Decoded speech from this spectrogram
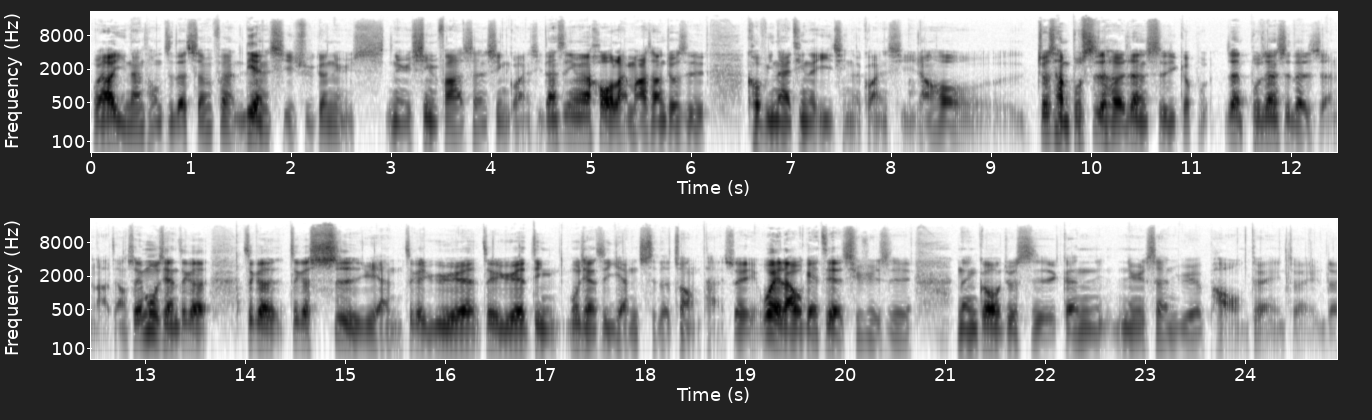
我要以男同志的身份练习去跟女女性发生性关系，但是因为后来马上就是 COVID-19 的疫情的关系，然后就是很不适合认识一个不认不认识的人啦，这样，所以目前这个这个这个誓言、这个约、这个约定，目前是延迟的状态，所以未来我给自己的期许是能够就是跟女生约炮，对对对，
